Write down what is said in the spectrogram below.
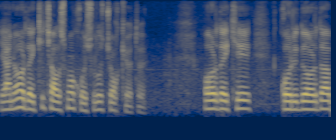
Yani oradaki çalışma koşulu çok kötü. Oradaki koridorda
